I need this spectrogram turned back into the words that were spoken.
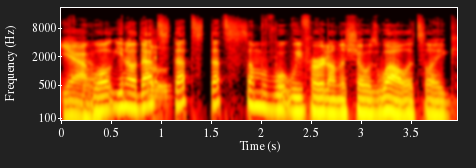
Yeah, yeah. well, you know that's so, that's that's some of what we've heard on the show as well. It's like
